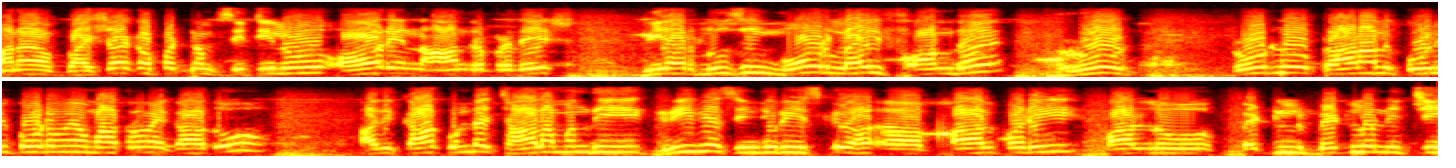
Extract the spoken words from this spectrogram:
మన విశాఖపట్నం సిటీలో are in Andhra Pradesh we are losing more life on the road రోడ్లో ప్రాణాలు కోల్పోవడమే మాత్రమే కాదు అది కాకుండా చాలా మంది గ్రీవియస్ ఇంజురీస్కి పాల్పడి వాళ్ళు బెడ్లు బెడ్ల నుంచి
